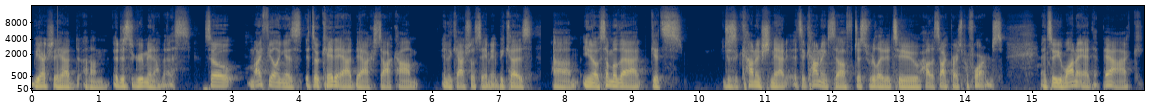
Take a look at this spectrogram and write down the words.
we actually had um, a disagreement on this. So my feeling is it's okay to add back in the cash flow statement because um, you know some of that gets just accounting shenanigans. It's accounting stuff just related to how the stock price performs, and so you want to add that back.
